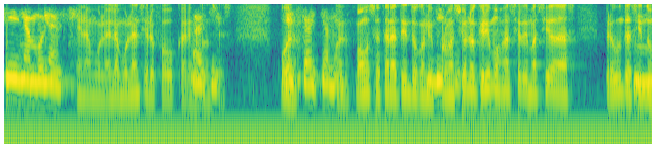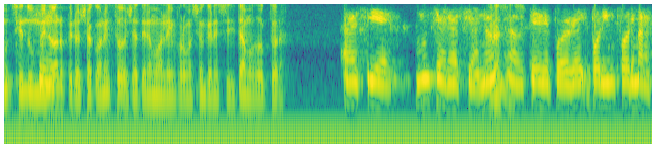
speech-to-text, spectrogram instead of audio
Sí, en ambulancia. En ambulancia, la ambulancia lo fue a buscar entonces. Bueno, bueno, vamos a estar atentos con la información. No queremos hacer demasiadas preguntas siendo, siendo un menor, pero ya con esto ya tenemos la información que necesitamos, doctora. Así es. Muchas gracias, ¿no? A ustedes por, por informar.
